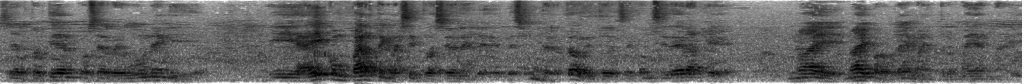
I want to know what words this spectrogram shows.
cierto tiempo se reúnen y, y ahí comparten las situaciones de, de su territorio. Entonces se considera que no hay, no hay problema entre Mayana y,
